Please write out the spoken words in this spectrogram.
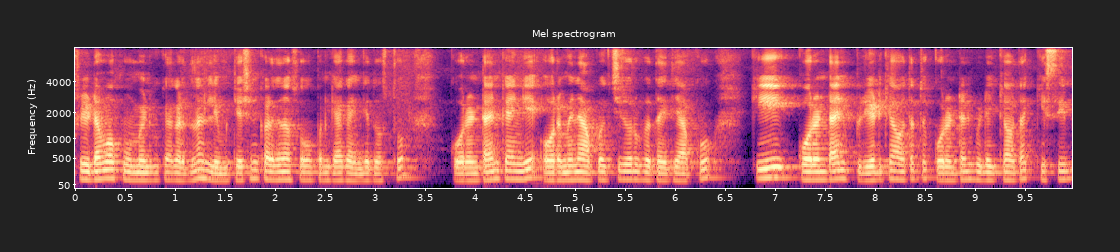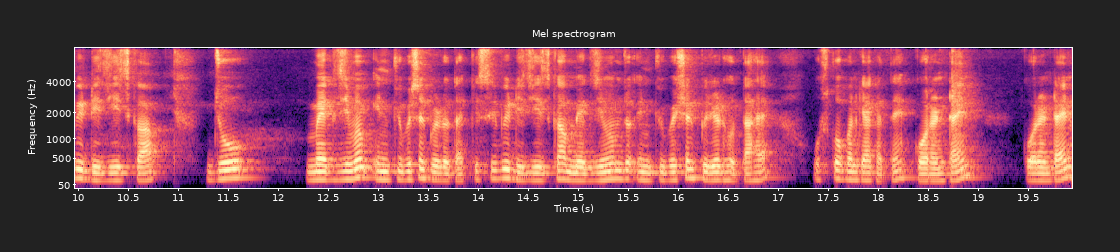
फ्रीडम ऑफ़ मूवमेंट को क्या कर देना लिमिटेशन कर देना उसको अपन क्या कहेंगे दोस्तों क्वारंटाइन कहेंगे। और मैंने आपको एक चीज़ और बताई थी आपको कि क्वारंटाइन पीरियड क्या होता है तो क्वारंटाइन पीरियड क्या होता है किसी भी डिज़ीज़ का जो मैक्सिमम इंक्यूबेशन पीरियड होता है किसी भी डिज़ीज़ का मैक्सिमम जो इंक्यूबेशन पीरियड होता है उसको अपन क्या कहते हैं? क्वारंटाइन क्वारंटाइन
